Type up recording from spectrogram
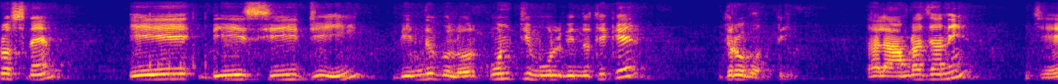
প্রশ্নে এ বি সি ডি বিন্দুগুলোর কোনটি মূল বিন্দু থেকে দূরবর্তী তাহলে আমরা জানি যে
